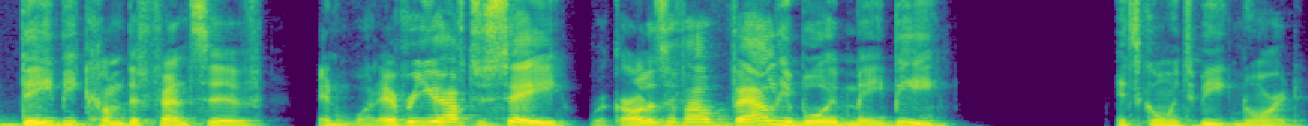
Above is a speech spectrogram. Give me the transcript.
they become defensive, and whatever you have to say, regardless of how valuable it may be, it's going to be ignored.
